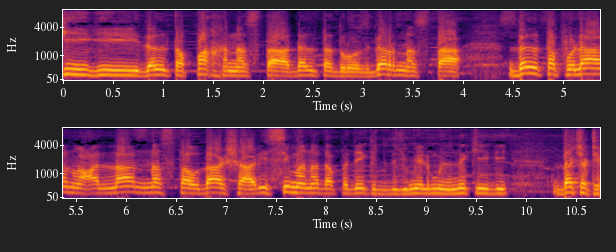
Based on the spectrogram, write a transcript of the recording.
کیږي دلته پخ نسته دلته دروزګر نسته دلته فلان او علان نسته او دا شاری سیمه نه ده په دې کې د جمعې لمونځ نه کیږي دا چټي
